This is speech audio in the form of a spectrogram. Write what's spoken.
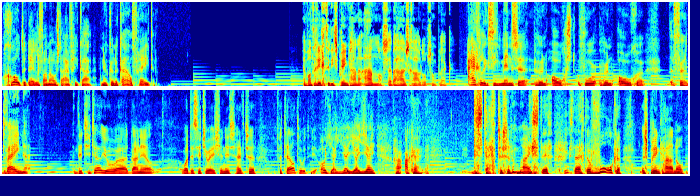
grote delen van Oost-Afrika nu kunnen kaalvreten. En wat richten die sprinkhanen aan als ze hebben huisgehouden op zo'n plek? Eigenlijk zien mensen hun oogst voor hun ogen verdwijnen. Did she tell you, uh, Daniel, what the situation is. Heeft ze verteld hoe het... Oh ja, ja, ja, ja. Haar akker... Er stijgt tussen de mais stijgt er wolken sprinkhaan op.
